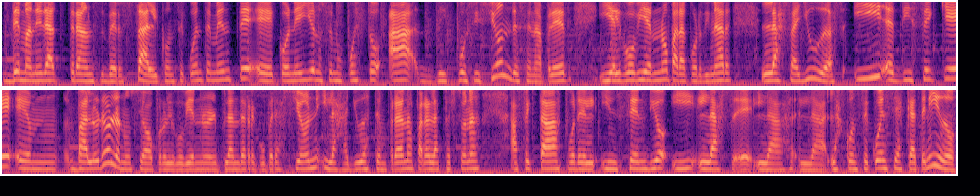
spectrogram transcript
de manera transversal. Consecuentemente, eh, con ello nos hemos puesto a disposición de Senapred y el gobierno para coordinar las ayudas y eh, dice que eh, valoró lo anunciado por el gobierno en el plan de recuperación y las ayudas tempranas para las personas afectadas por el incendio y las, eh, la, la, las consecuencias que ha tenido.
